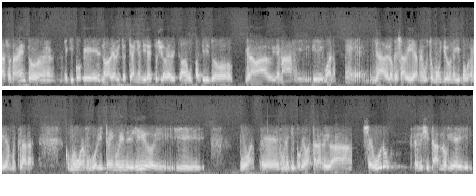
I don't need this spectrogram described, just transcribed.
a Sotavento, un equipo que no lo había visto este año en directo, si lo había visto en algún partidito grabado y demás, y, bueno, eh, ya de lo que sabía me gustó mucho, un equipo con las ideas muy claras, con muy buenos futbolistas y muy bien dirigido, y, y bueno, es un equipo que va a estar arriba seguro, felicitarlos y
